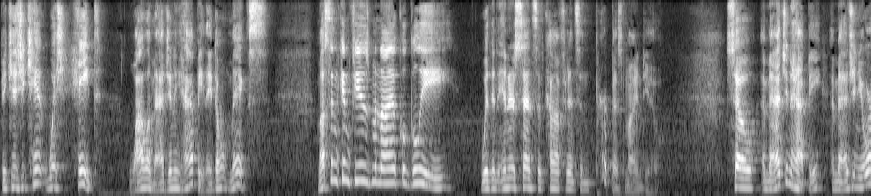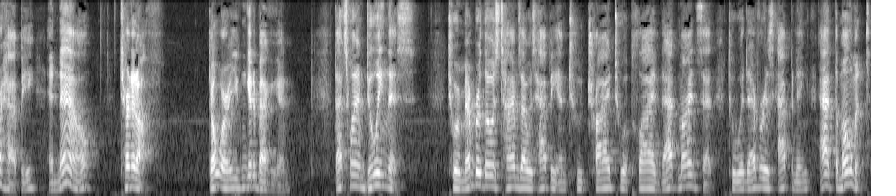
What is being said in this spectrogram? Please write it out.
Because you can't wish hate while imagining happy, they don't mix. Mustn't confuse maniacal glee with an inner sense of confidence and purpose, mind you. So imagine happy, imagine you are happy, and now turn it off. Don't worry, you can get it back again. That's why I'm doing this. To remember those times I was happy and to try to apply that mindset to whatever is happening at the moment.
